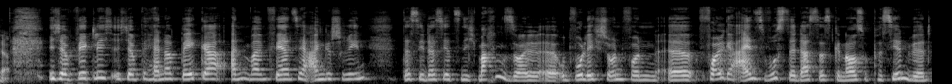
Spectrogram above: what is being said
Ja. Ich habe wirklich, ich habe Hannah Baker an meinem Fernseher angeschrien, dass sie das jetzt nicht machen soll, äh, obwohl ich schon von äh, Folge eins wusste, dass das genauso passieren wird.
